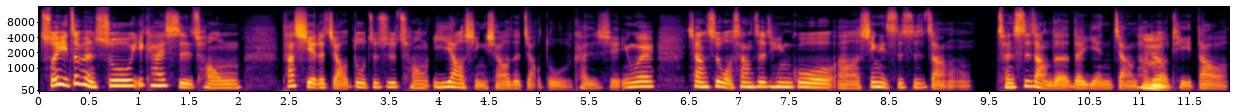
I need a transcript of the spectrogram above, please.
所以这本书一开始从他写的角度，就是从医药行销的角度开始写，因为像是我上次听过呃心理司司长。陈司长的的演讲，他就有提到，嗯、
